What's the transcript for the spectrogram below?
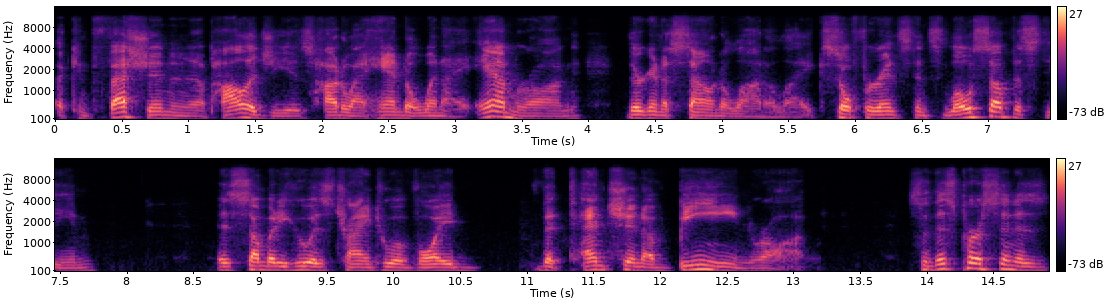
a confession and an apology is how do I handle when I am wrong? They're going to sound a lot alike. So, for instance, low self esteem is somebody who is trying to avoid the tension of being wrong. So, this person is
